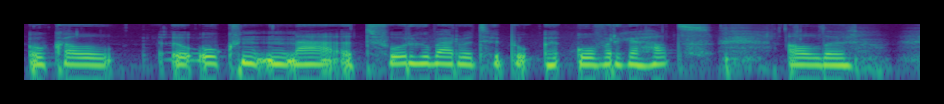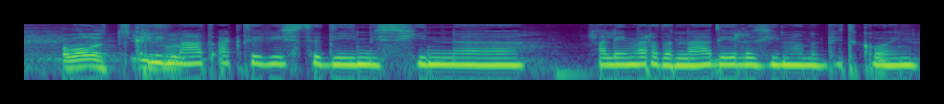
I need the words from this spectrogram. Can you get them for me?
ook al ook na het vorige waar we het hebben over gehad, al de klimaatactivisten die misschien eh, alleen maar de nadelen zien van de bitcoin.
